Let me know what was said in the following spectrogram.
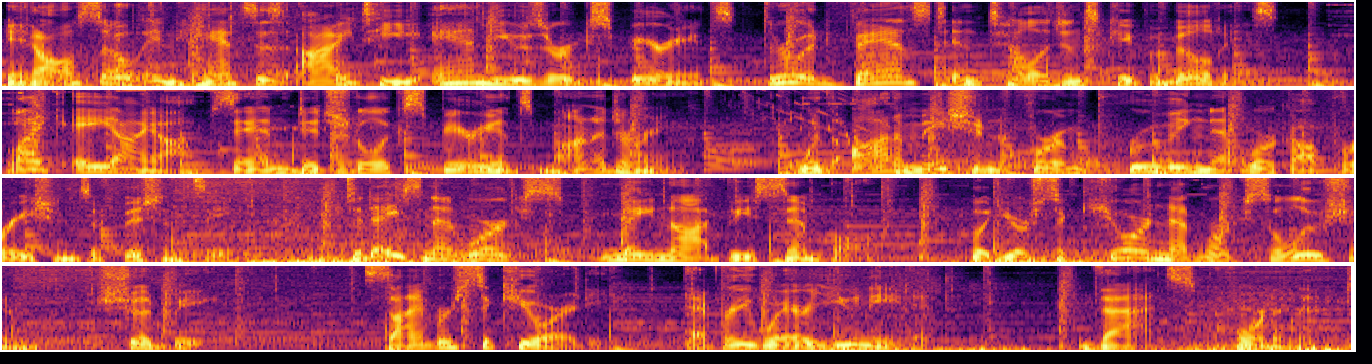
It also enhances IT and user experience through advanced intelligence capabilities, like AI ops and digital experience monitoring, with automation for improving network operations efficiency. Today's networks may not be simple, but your secure network solution should be. Cybersecurity, everywhere you need it. That's Fortinet.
